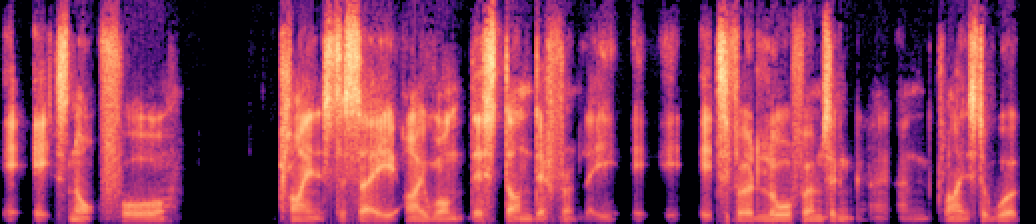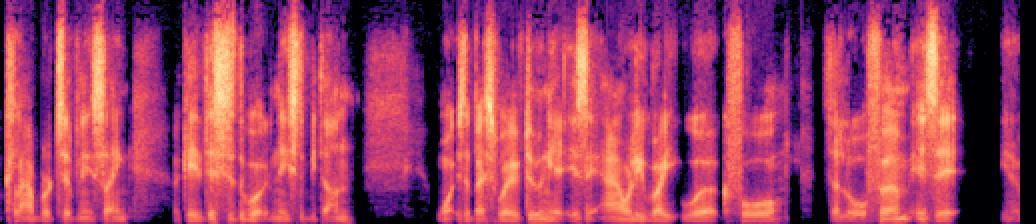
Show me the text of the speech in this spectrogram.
it's not for clients to say, I want this done differently. it's for law firms and, and clients to work collaboratively, saying, okay, this is the work that needs to be done. What is the best way of doing it? Is it hourly rate work for the law firm? Is it you know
